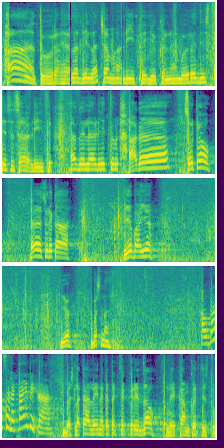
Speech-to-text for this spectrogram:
हा तू राहायला दिलाच्या माडीत एक नंबर दिसतेस साडीत अग लाडीत अग! सुरक्याव ए सुरेखा. ये बाई ये. ये बस ना. अहो बसायला टाइम आहे का? बसला का? लय नका तक तक करीत जाऊ लय काम करतेस तू.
